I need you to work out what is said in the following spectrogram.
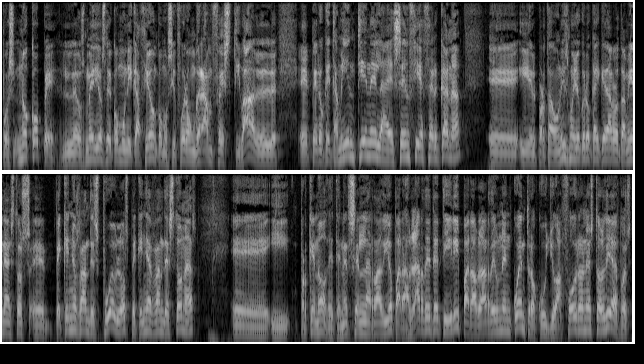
pues no cope los medios de comunicación como si fuera un gran festival, eh, pero que también tiene la esencia cercana eh, y el protagonismo yo creo que hay que darlo también a estos pequeños grandes pueblos, pequeñas grandes zonas, y, ¿por qué no?, detenerse en la radio para hablar de Tetir y para hablar de un encuentro cuyo aforo en estos días, pues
